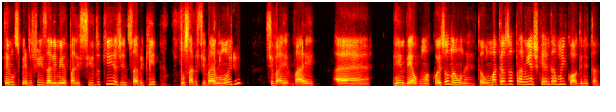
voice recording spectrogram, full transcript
tem uns perfis ali meio parecidos que a gente sabe que não sabe se vai longe, se vai, vai é, render alguma coisa ou não, né? Então, o Matheus, para mim, acho que ainda é uma incógnita.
